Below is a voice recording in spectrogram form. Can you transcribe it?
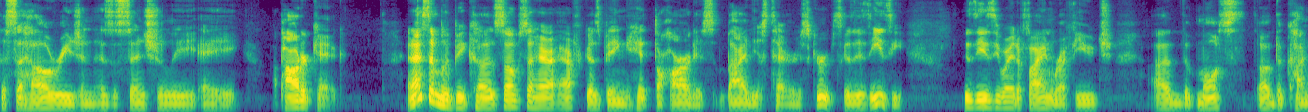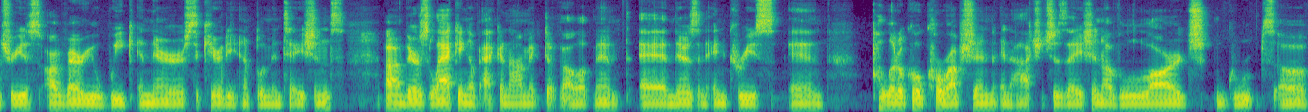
the Sahel region is essentially a, powder keg. And that's simply because sub-Saharan Africa is being hit the hardest by these terrorist groups because it's easy It's the easy way to find refuge. Uh, the, most of the countries are very weak in their security implementations. Uh, there's lacking of economic development, and there's an increase in political corruption and ostracization of large groups of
